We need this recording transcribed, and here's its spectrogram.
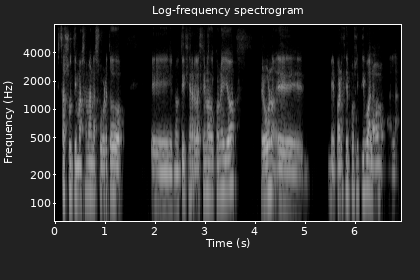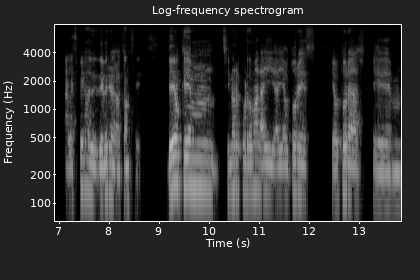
estas últimas semanas sobre todo eh, noticias relacionadas con ello, pero bueno, eh, me parece positivo a la, a la, espera de, ver el alcance. Veo que, mm, si no recuerdo mal, hay, hay autores y autoras em,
